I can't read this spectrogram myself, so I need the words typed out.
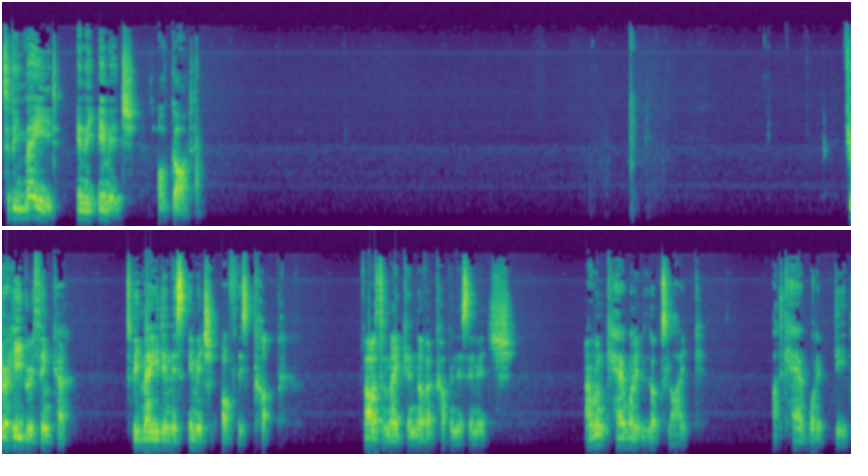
to be made in the image of God? If you're a Hebrew thinker, to be made in this image of this cup, if I was to make another cup in this image, I wouldn't care what it looks like, I'd care what it did.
